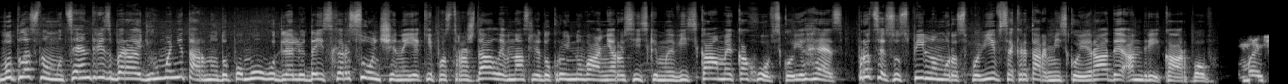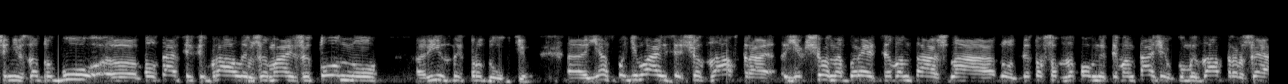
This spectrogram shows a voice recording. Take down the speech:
В обласному центрі збирають гуманітарну допомогу для людей з Херсонщини, які постраждали внаслідок руйнування російськими військами Каховської ГЕС. Про це Суспільному розповів секретар міської ради Андрій Карпов. менше ніж за добу е, полтавці зібрали вже майже тонну різних продуктів. Е, Я сподіваюся, що завтра, якщо набереться вантаж на ну для того, щоб заповнити вантажівку, ми завтра вже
